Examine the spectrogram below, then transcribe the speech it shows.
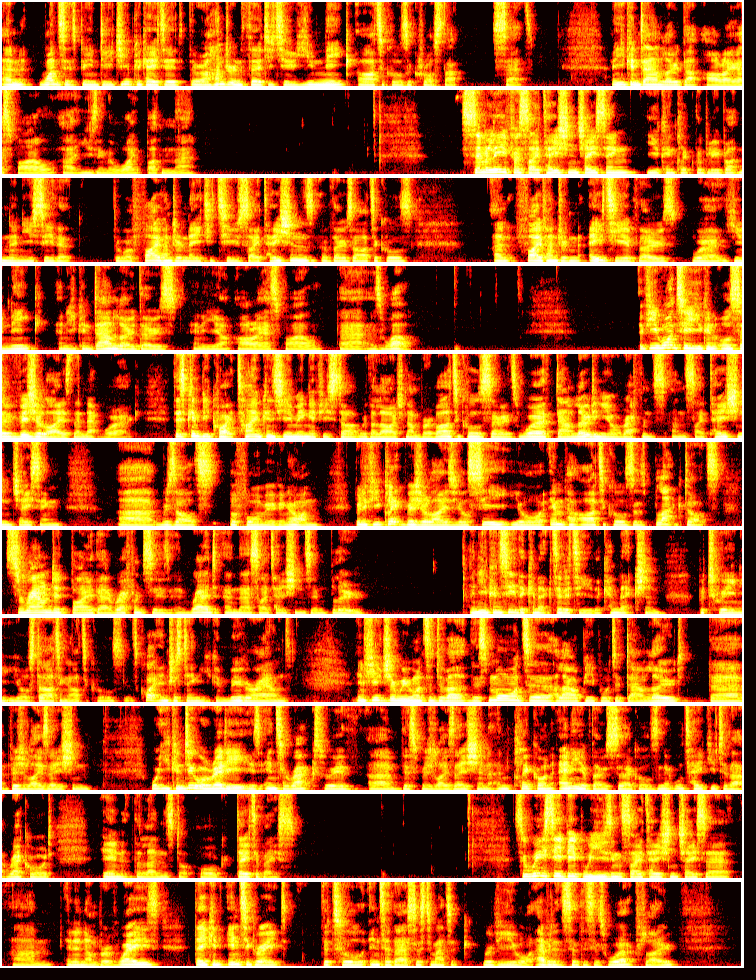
And once it's been deduplicated, there are 132 unique articles across that set. And you can download that RIS file uh, using the white button there. Similarly, for citation chasing, you can click the blue button and you see that there were 582 citations of those articles and 580 of those were unique and you can download those in a RIS file there as well. If you want to, you can also visualize the network. This can be quite time consuming if you start with a large number of articles, so it's worth downloading your reference and citation chasing uh, results before moving on. But if you click visualize, you'll see your input articles as black dots surrounded by their references in red and their citations in blue. And you can see the connectivity, the connection between your starting articles. It's quite interesting, you can move around. In future, we want to develop this more to allow people to download their visualization. What you can do already is interact with um, this visualization and click on any of those circles and it will take you to that record in the lens.org database. So we see people using Citation Chaser um, in a number of ways. They can integrate the tool into their systematic review or evidence synthesis workflow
